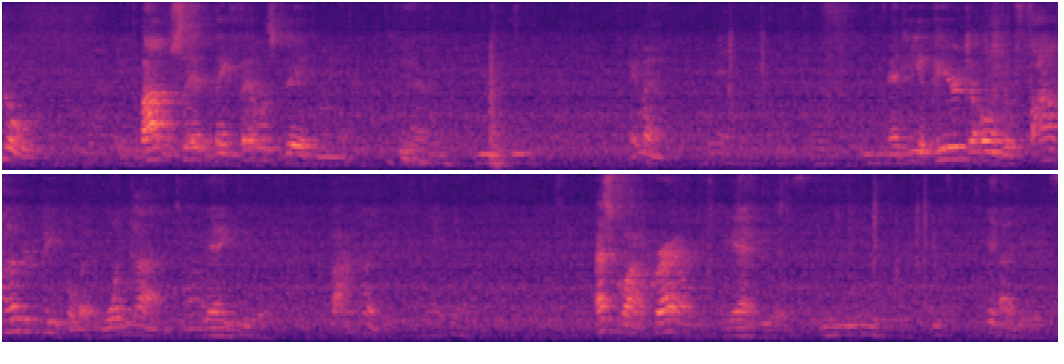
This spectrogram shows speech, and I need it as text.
the door. And the Bible said that they fell as dead men. Yeah. Amen. And he appeared to old That's quite a crowd. Yeah, it is. Mm-hmm. Yeah, it is.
